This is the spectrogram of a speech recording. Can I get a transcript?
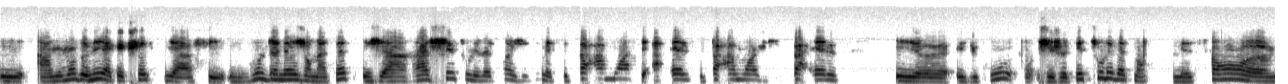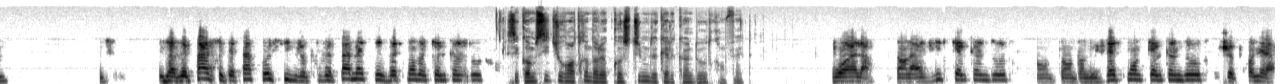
Et à un moment donné, il y a quelque chose qui a fait une boule de neige dans ma tête et j'ai arraché tous les vêtements et j'ai dit, mais c'est pas à moi, c'est à elle, c'est pas à moi, je suis pas elle. Et, euh, et du coup, j'ai jeté tous les vêtements, mais sans. Euh, il n'y avait pas, c'était pas possible. Je pouvais pas mettre les vêtements de quelqu'un d'autre. C'est comme si tu rentrais dans le costume de quelqu'un d'autre, en fait. Voilà, dans la vie de quelqu'un d'autre, dans, dans, les vêtements de quelqu'un d'autre. Je prenais la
